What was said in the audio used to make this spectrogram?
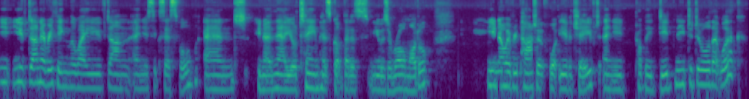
You, have done everything the way you've done and you're successful and you know now your team has got that as you as a role model you know every part of what you've achieved and you probably did need to do all that work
